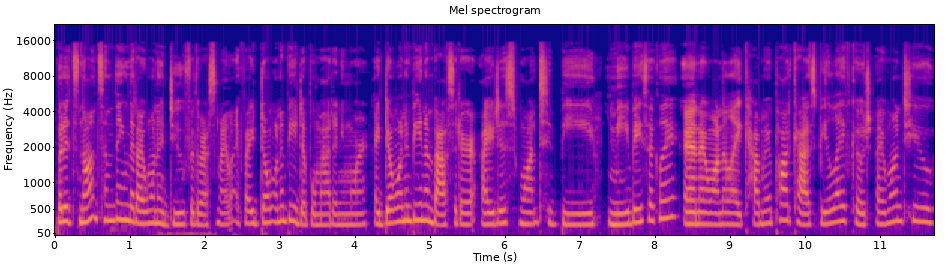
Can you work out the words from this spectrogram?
but it's not something that I want to do for the rest of my life. I don't want to be a diplomat anymore. I don't want to be an ambassador. I just want to be me basically. And I want to like have my podcast, be a life coach. I want to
